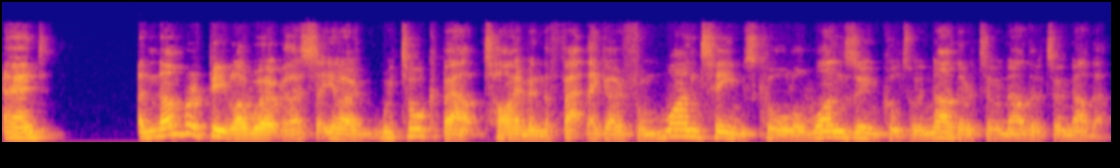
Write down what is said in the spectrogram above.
And a number of people I work with, I say, you know, we talk about time and the fact they go from one Teams call or one Zoom call to another, to another, to another.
